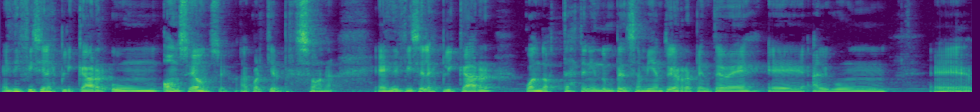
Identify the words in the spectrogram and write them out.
Es difícil explicar un 11-11 a cualquier persona. Es difícil explicar cuando estás teniendo un pensamiento y de repente ves eh, algún eh,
